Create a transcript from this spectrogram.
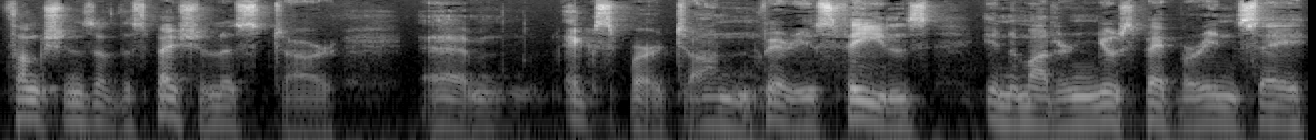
functions of the specialist or um, expert on various fields in a modern newspaper in, say,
